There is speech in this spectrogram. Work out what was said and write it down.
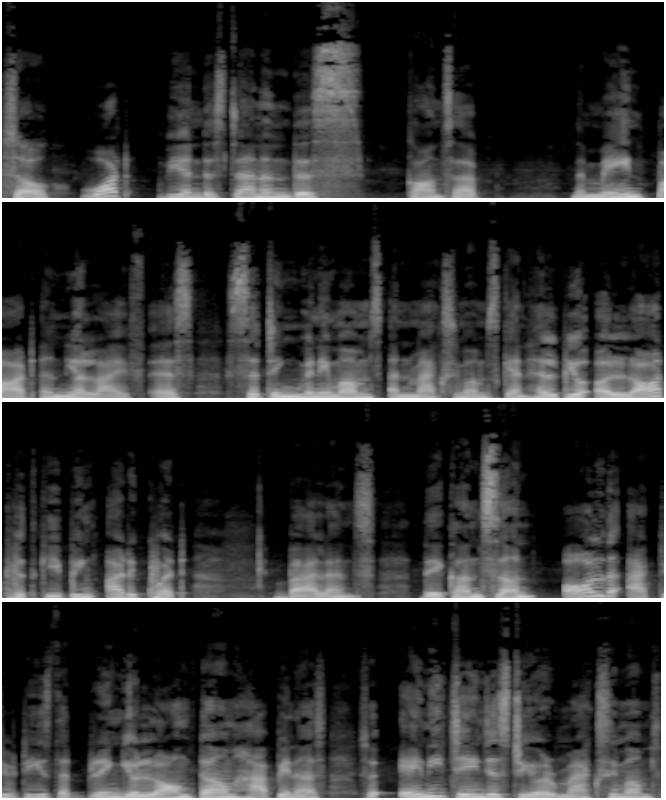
So, what we understand in this concept the main part in your life is setting minimums and maximums can help you a lot with keeping adequate balance. They concern all the activities that bring you long term happiness. So, any changes to your maximums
